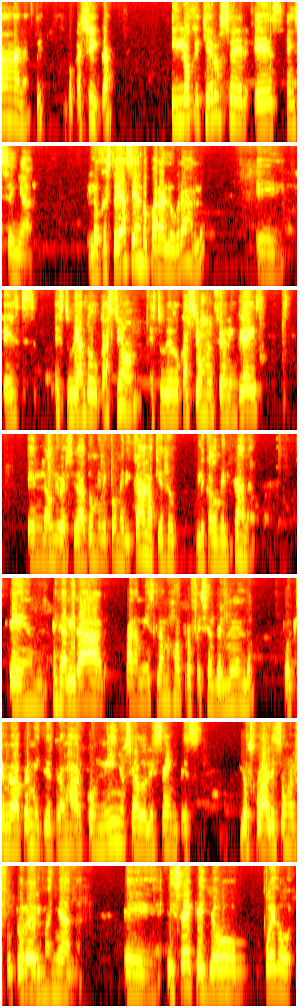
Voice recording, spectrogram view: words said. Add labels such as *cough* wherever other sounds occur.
Dominicana, Boca Chica, y lo que quiero hacer es enseñar. Lo que estoy haciendo para lograrlo eh, es estudiando educación, estudio educación, mención inglés en la Universidad Dominico-Americana, aquí en República Dominicana. Em, en realidad, para mí es la mejor profesión del mundo porque me va a permitir trabajar con niños y adolescentes, los cuales son el futuro del mañana. Eh, y sé que yo puedo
